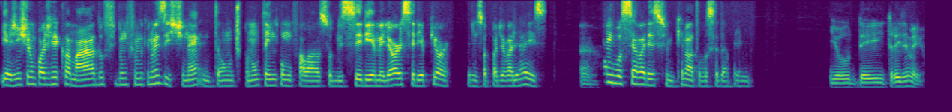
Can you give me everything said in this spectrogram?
e a gente não pode reclamar do, de um filme que não existe, né? Então, tipo, não tem como falar sobre se seria melhor, seria pior. A gente só pode avaliar esse. É. Como você avalia esse filme? Que nota você dá pra ele? Eu dei 3,5.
